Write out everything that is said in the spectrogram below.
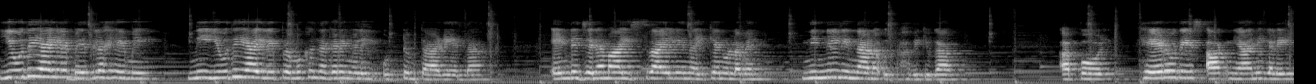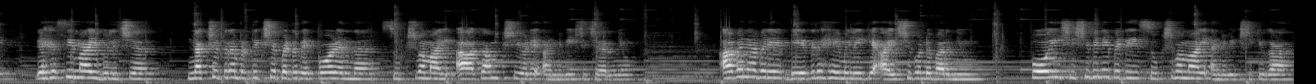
യൂതയായിലെ ബെദ്ലഹേമേ നീ യൂതയായിലെ പ്രമുഖ നഗരങ്ങളിൽ ഒട്ടും താഴെയല്ല. എന്റെ ജനമായി ഇസ്രായേലിനെ നയിക്കാനുള്ളവൻ നിന്നിൽ നിന്നാണ് ഉദ്ഭവിക്കുക അപ്പോൾ ഹേരോദേസ് ആ ജ്ഞാനികളെ രഹസ്യമായി വിളിച്ച് നക്ഷത്രം പ്രത്യക്ഷപ്പെട്ടത് എപ്പോഴെന്ന് സൂക്ഷ്മമായി ആകാംക്ഷയോടെ അന്വേഷിച്ചറിഞ്ഞു. അവൻ അവരെ ബേദലഹേമിലേക്ക് അയച്ചുകൊണ്ട് പറഞ്ഞു പോയി ശിശുവിനെ പറ്റി സൂക്ഷ്മമായി അന്വേഷിക്കുക.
